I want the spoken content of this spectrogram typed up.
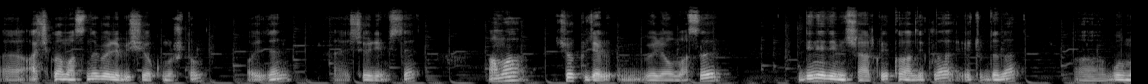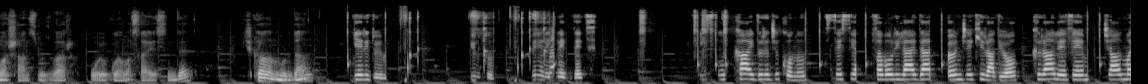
e, açıklamasında böyle bir şey okumuştum. O yüzden e, söyleyeyim size. Ama çok güzel böyle olması. Dinlediğimiz şarkıyı kolaylıkla YouTube'da da e, bulma şansımız var bu uygulama sayesinde. Çıkalım buradan. Geri düğme. YouTube. Reddet. Kaydırıcı konu. Ses yap. Favorilerden. Önceki radyo. Kral FM. Çalma.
